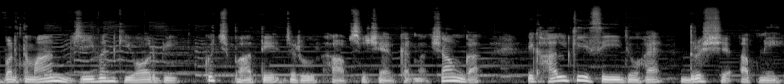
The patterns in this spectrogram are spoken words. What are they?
वर्तमान जीवन की और भी। कुछ बातें ज़रूर आपसे शेयर करना चाहूँगा। एक हल्की सी जो है दृश्य अपनी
